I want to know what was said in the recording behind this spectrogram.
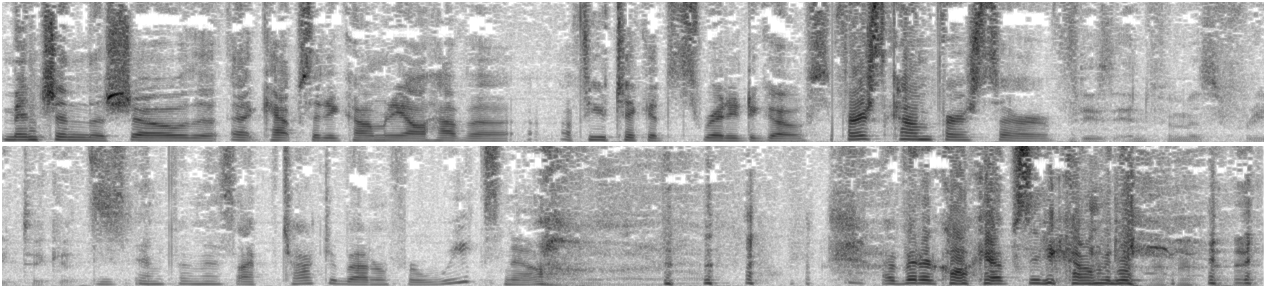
mention the show the, at Cap City Comedy, I'll have a, a few tickets ready to go. So first come, first serve. These infamous free tickets. These infamous. I've talked about them for weeks now. I better call Cap City Comedy.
